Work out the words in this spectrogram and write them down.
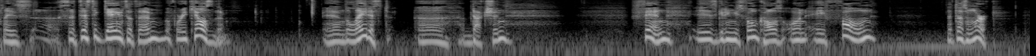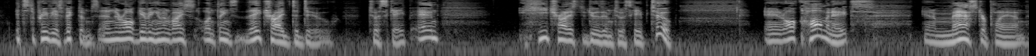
plays uh, sadistic games with them before he kills them. And the latest uh, abduction, Finn is getting these phone calls on a phone that doesn't work it's the previous victims and they're all giving him advice on things they tried to do to escape and he tries to do them to escape too. And it all culminates in a master plan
